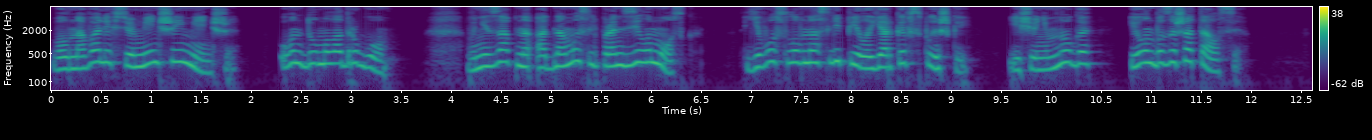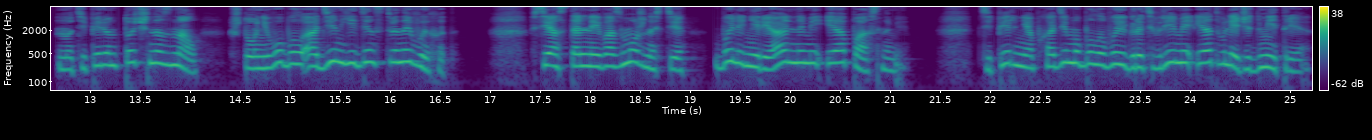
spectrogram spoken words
волновали все меньше и меньше. Он думал о другом. Внезапно одна мысль пронзила мозг. Его словно ослепило яркой вспышкой. Еще немного, и он бы зашатался. Но теперь он точно знал, что у него был один единственный выход. Все остальные возможности были нереальными и опасными. Теперь необходимо было выиграть время и отвлечь Дмитрия.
